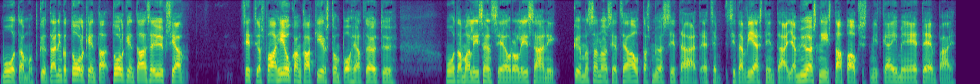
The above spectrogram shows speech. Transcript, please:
muuta. mutta kyllä tämä niin tulkinta, tulkinta on se yksi ja sitten jos vaan hiukankaan kirstun pohjat löytyy muutama lisenssieuro lisää, niin kyllä mä sanoisin, että se auttaisi myös sitä, että, että se, sitä viestintää ja myös niistä tapauksista, mitkä ei mene eteenpäin,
